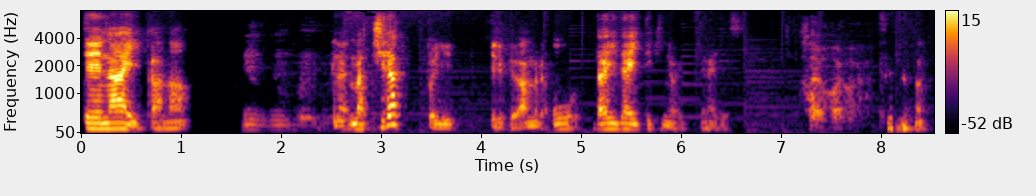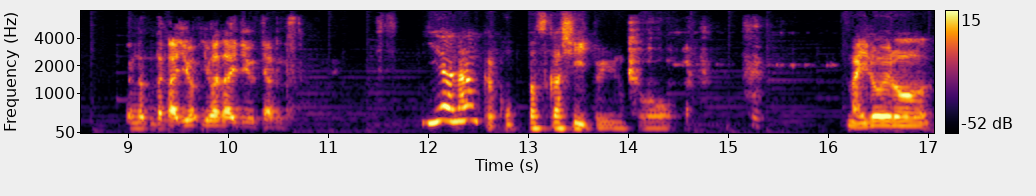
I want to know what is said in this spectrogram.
てないかな。うんうんうん、まあ、ちらっと言ってるけど、あんまり大大々的には言ってないです。はいはいはい。だから言わない理由ってあるんですか？いや、なんかこっぱずかしいというのと、まあいろいろ、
